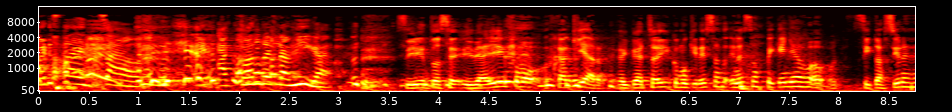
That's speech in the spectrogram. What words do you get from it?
fuerza del Sao. Eh, Actuando en la amiga. Sí, entonces, y de ahí es como hackear, ¿cachai? Como que en esas, en esas pequeñas oh, situaciones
